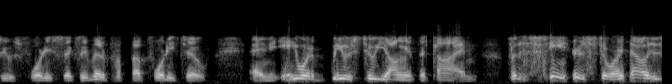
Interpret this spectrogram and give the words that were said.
He was 46. He'd been about 42, and he would have, he was too young at the time for the senior story. Now his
